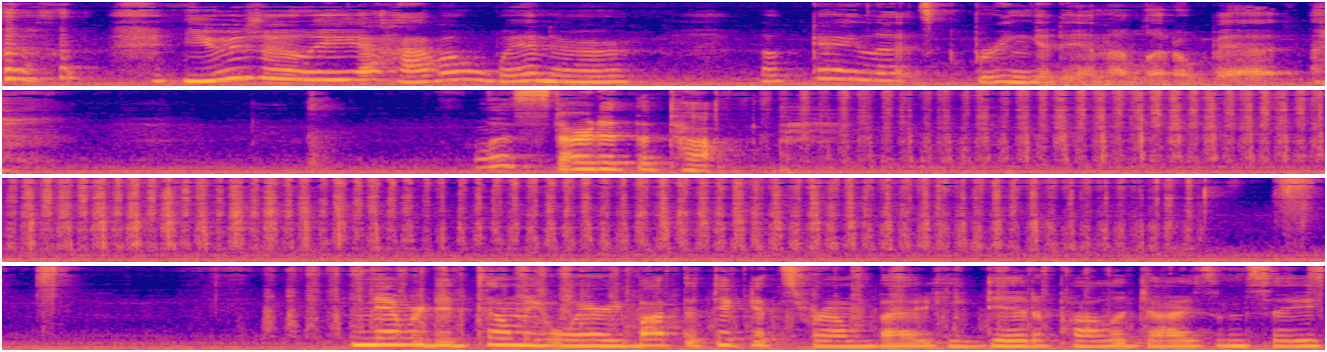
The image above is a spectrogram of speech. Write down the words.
Usually I have a winner. Okay, let's bring it in a little bit. Let's start at the top. Never did tell me where he bought the tickets from, but he did apologize and say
